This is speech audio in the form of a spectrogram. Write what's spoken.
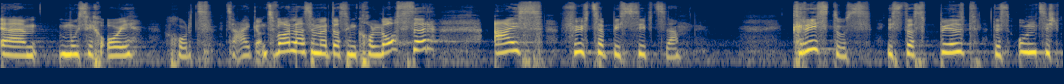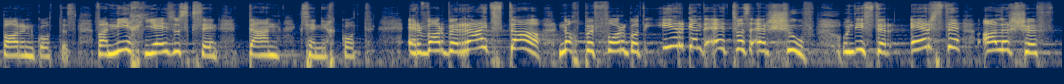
ähm, muss ich euch kurz zeigen. Und zwar lesen wir das in Kolosser 1, 15 bis 17. Christus ist das Bild des unsichtbaren Gottes. Wenn ich Jesus sehe, dann sehe ich Gott. Er war bereits da, noch bevor Gott irgendetwas erschuf und ist der erste aller Schöpfer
